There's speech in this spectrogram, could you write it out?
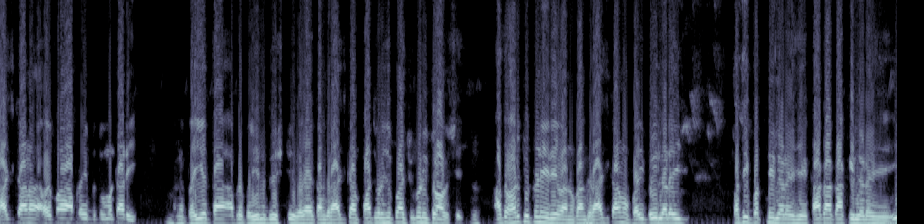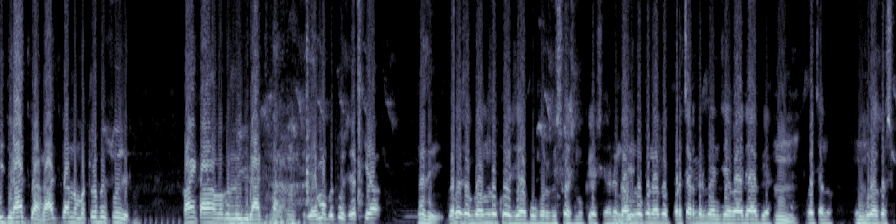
રાજકારણ હવે પણ આપણે એ બધું મટાડી અને ભાઈ હતા આપણે ભાઈની દ્રષ્ટિ કારણ કે રાજકારણ પાંચ વર્ષ પાંચ ચૂંટણી તો આવશે આ તો હર ચૂંટણી રહેવાનું કારણ કે રાજકારણમાં ભાઈ ભાઈ લડાઈ પતિ પત્ની લડે છે કાકા કાકી લડે છે એ જ રાજકારણ. રાજકારણનો મતલબ જ શું છે? કાંઈ કારણ વગરનું જ રાજકારણ. એટલે એમાં બધું શક્ય નથી. બરાબર. છે ગામ લોકો જે આપ ઉપર વિશ્વાસ મૂક્યો છે અને ગામ લોકોને આપણે પ્રચાર દરમિયાન જે વાયદા આપ્યા વચનો પૂરા કરશું.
